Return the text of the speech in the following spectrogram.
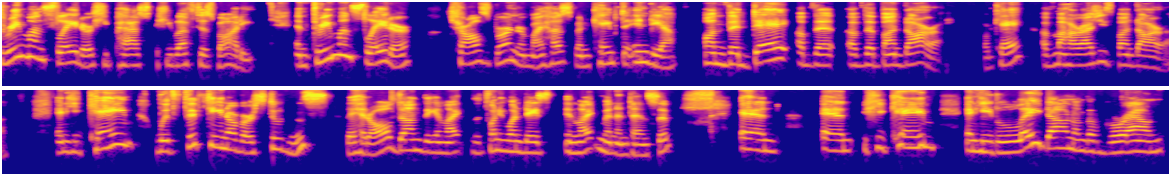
three months later he passed. He left his body, and three months later, Charles Berner, my husband, came to India on the day of the of the Bhandara, okay, of Maharaji's Bhandara. And he came with 15 of our students. They had all done the enlight- the 21 days enlightenment intensive. And and he came and he lay down on the ground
